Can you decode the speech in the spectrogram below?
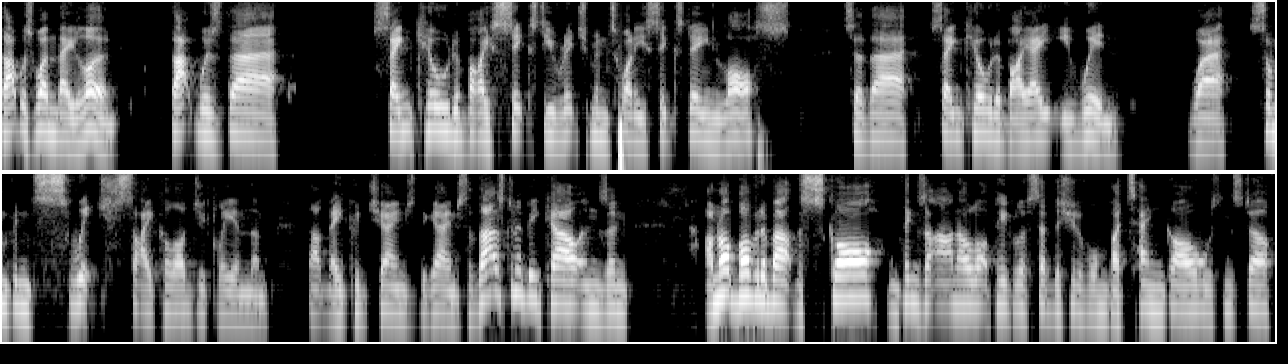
that was when they learned. That was their St Kilda by 60 Richmond 2016 loss to their St Kilda by 80 win, where something switched psychologically in them that they could change the game. So that's going to be Carlton's. And I'm not bothered about the score and things like that. I know a lot of people have said they should have won by 10 goals and stuff.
